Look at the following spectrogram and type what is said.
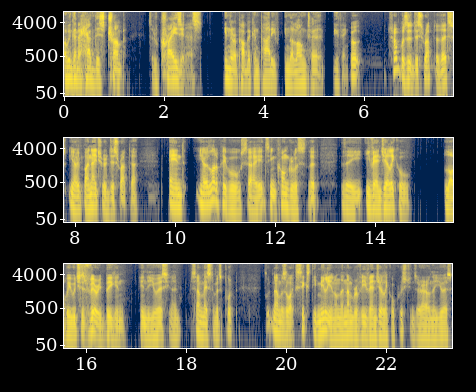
are we going to have this Trump sort of craziness in the Republican Party in the long term, do you think? Well, Trump was a disruptor. That's you know by nature a disruptor, and you know a lot of people say it's incongruous that the evangelical lobby, which is very big in in the US, you know, some estimates put put numbers like sixty million on the number of evangelical Christians there are in the US.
